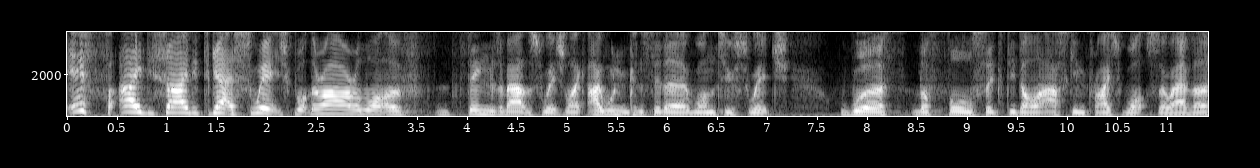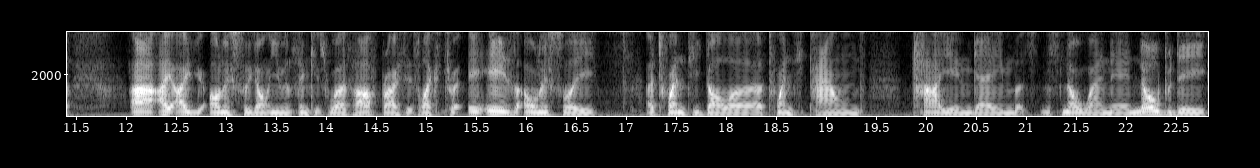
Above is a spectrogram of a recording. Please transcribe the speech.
if I decided to get a Switch, but there are a lot of things about the Switch, like I wouldn't consider one two Switch worth the full sixty dollar asking price whatsoever. Uh, I I honestly don't even think it's worth half price. It's like it is honestly a twenty dollar, a twenty pound tie-in game that's that's nowhere near. Nobody,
